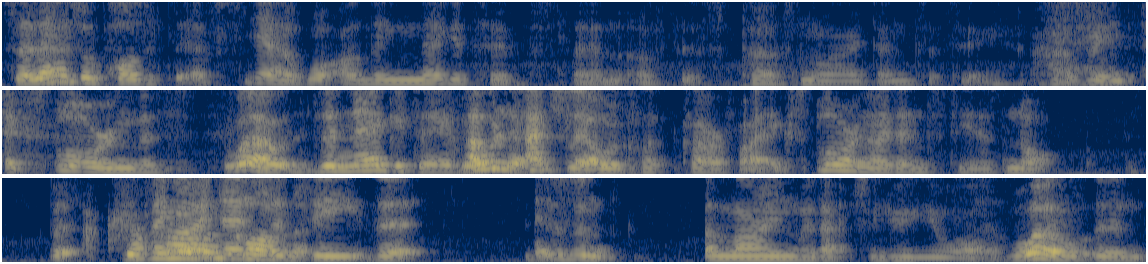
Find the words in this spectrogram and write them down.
So there's some positives. Yeah, what are the negatives then of this personal identity? Having exploring this, Well, the negative is I would that actually I would cl- clarify. Exploring identity is not, but The having pro and con- identity that doesn't align with actually who you are. What Well- the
